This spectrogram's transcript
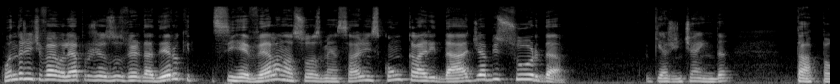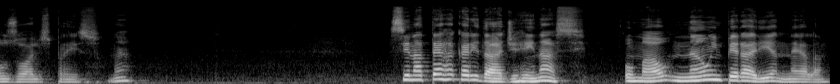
Quando a gente vai olhar para o Jesus verdadeiro que se revela nas suas mensagens com claridade absurda, que a gente ainda tapa os olhos para isso, né? Se na terra a caridade reinasse, o mal não imperaria nela,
